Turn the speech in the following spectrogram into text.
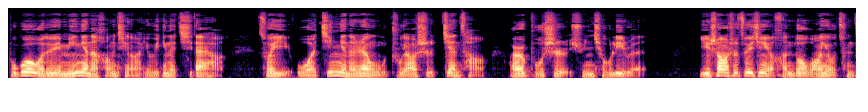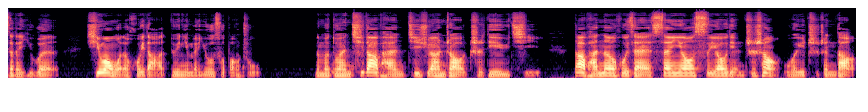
不过我对明年的行情啊有一定的期待哈，所以我今年的任务主要是建仓，而不是寻求利润。以上是最近很多网友存在的疑问，希望我的回答对你们有所帮助。那么短期大盘继续按照止跌预期，大盘呢会在三幺四幺点之上维持震荡，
